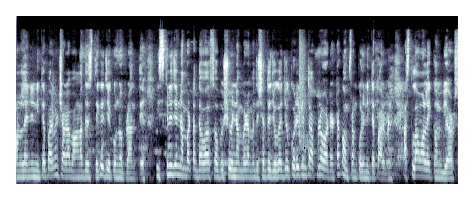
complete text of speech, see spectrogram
অনলাইনে নিতে পারবেন সারা বাংলাদেশ থেকে যে কোনো প্রান্তে। স্ক্রিনে যে নাম্বারটা দেওয়া আছে, অবশ্যই নাম্বারে আমাদের সাথে যোগাযোগ করে কিন্তু আপনার অর্ডারটা কনফার্ম করে নিতে পারবেন। আসসালামু আলাইকুম বিয়ার্স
